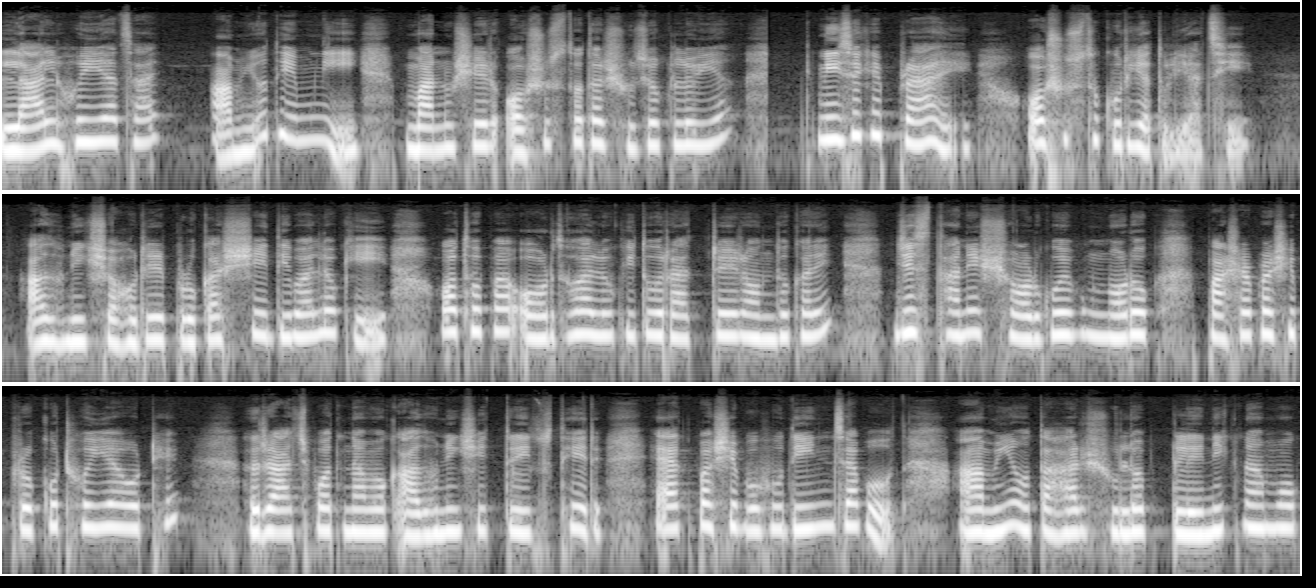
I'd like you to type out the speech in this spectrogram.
লাল হইয়া যায়, আমিও তেমনি মানুষের অসুস্থতার সুযোগ লইয়া নিজেকে প্রায় অসুস্থ করিয়া তুলিয়াছি। আধুনিক শহরের প্রকাশ্যে দিবালোকে অথবা অর্ধ আলোকিত রাত্রের অন্ধকারে যে স্থানের স্বর্গ এবং নরক পাশাপাশি প্রকট হইয়া ওঠে, রাজপথ নামক আধুনিক সে তীর্থের একপাশে বহুদিন যাবৎ আমিও তাহার সুলভ ক্লিনিক নামক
